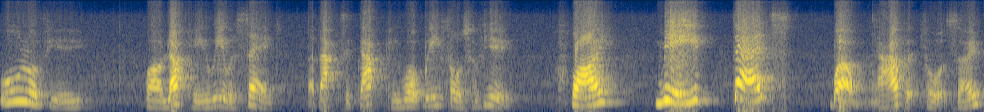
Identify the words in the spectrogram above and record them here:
all of you. Well, luckily we were saved, but that's exactly what we thought of you. Why? Me? Dead? Well, Albert thought so.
